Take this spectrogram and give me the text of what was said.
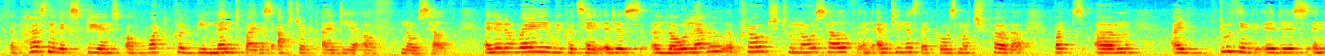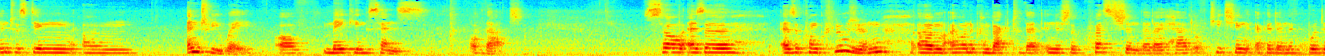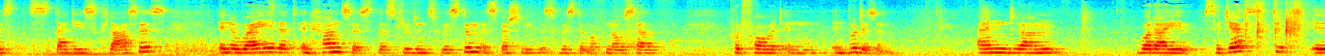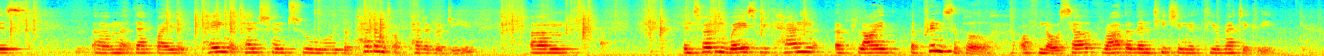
a personal experience of what could be meant by this abstract idea of no self. And in a way, we could say it is a low level approach to no self and emptiness that goes much further. But um, I do think it is an interesting um, entryway of making sense of that. So, as a as a conclusion, um, I want to come back to that initial question that I had of teaching academic Buddhist studies classes in a way that enhances the student's wisdom, especially this wisdom of no self put forward in, in Buddhism. And um, what I suggested is um, that by paying attention to the patterns of pedagogy, um, in certain ways we can apply a principle of no self rather than teaching it theoretically,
